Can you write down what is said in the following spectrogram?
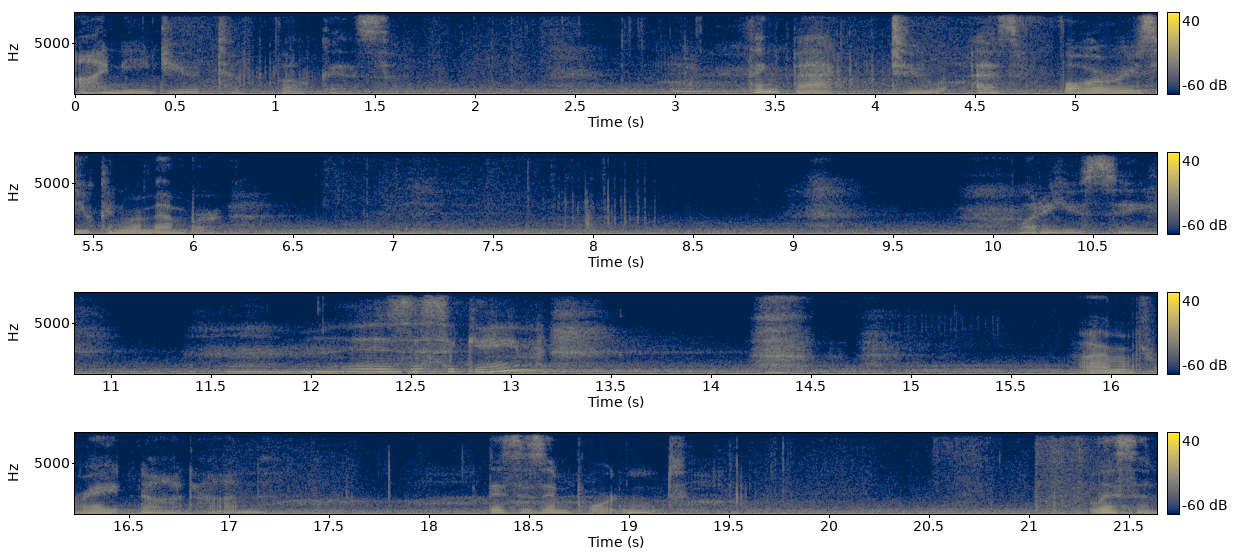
I need you to focus. Hmm. Think back to as far as you can remember. What do you see? Is this a game? I'm afraid not, hon. This is important. Listen.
